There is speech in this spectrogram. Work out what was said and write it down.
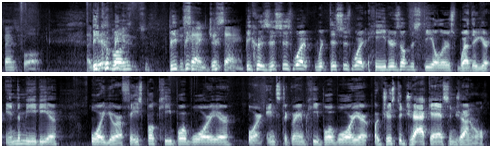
Ben's fault? Like, Because- Be- just be- saying. Just saying. Because this is what, what this is what haters of the Steelers, whether you're in the media or you're a Facebook keyboard warrior or an Instagram keyboard warrior or just a jackass in general,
